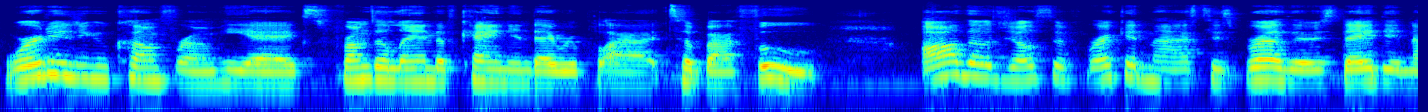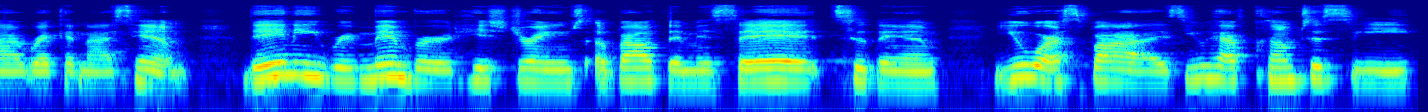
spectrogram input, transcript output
Where did you come from? He asked. From the land of Canaan, they replied, to buy food. Although Joseph recognized his brothers, they did not recognize him. Then he remembered his dreams about them and said to them, You are spies. You have come to see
